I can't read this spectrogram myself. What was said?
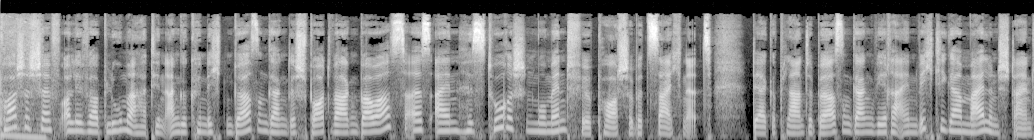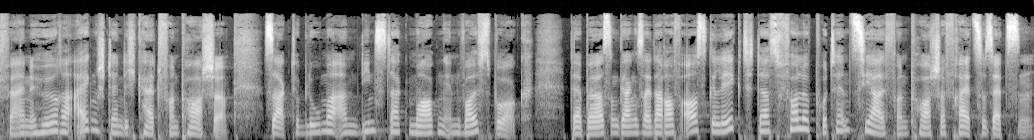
Porsche-Chef Oliver Blume hat den angekündigten Börsengang des Sportwagenbauers als einen historischen Moment für Porsche bezeichnet. Der geplante Börsengang wäre ein wichtiger Meilenstein für eine höhere Eigenständigkeit von Porsche, sagte Blume am Dienstagmorgen in Wolfsburg. Der Börsengang sei darauf ausgelegt, das volle Potenzial von Porsche freizusetzen.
